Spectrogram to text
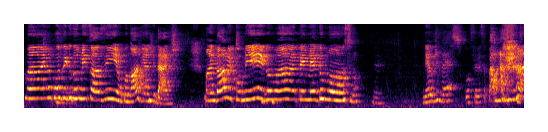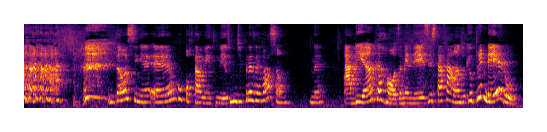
mãe, não consigo dormir sozinho, com nove anos de idade. Mãe, dorme comigo, mãe, tem medo do monstro. É. Neurodiverso, gostei dessa palavra. então, assim, é, é um comportamento mesmo de preservação, né? A Bianca Rosa Menezes está falando que o primeiro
